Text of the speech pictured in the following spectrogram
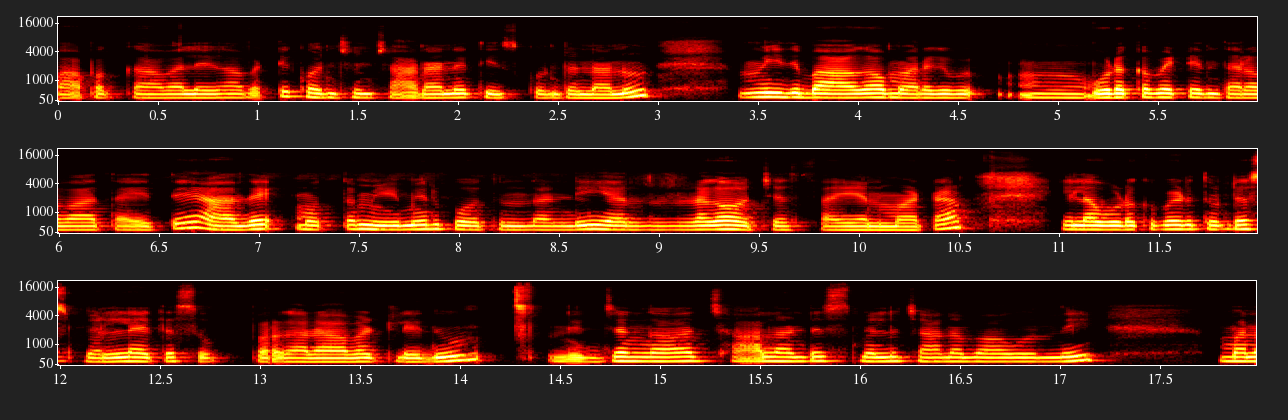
పాపకు కావాలి కాబట్టి కొంచెం చాలానే తీసుకుంటున్నాను. ఇది బాగా మరగ ఉడకబెట్టిన తర్వాత అయితే అదే మొత్తం ఏమిరిపోతుందండి ఎర్రగా వచ్చేస్తాయి అనమాట ఇలా ఉడకబెడుతుంటే స్మెల్ అయితే సూపర్గా రావట్లేదు. నిజంగా చాలా అంటే స్మెల్ చాలా బాగుంది. మన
